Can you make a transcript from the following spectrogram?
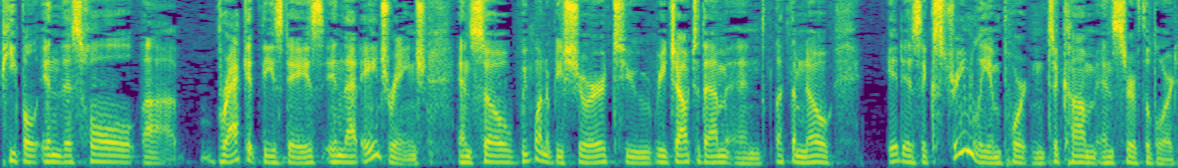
people in this whole uh, bracket these days in that age range. And so we want to be sure to reach out to them and let them know it is extremely important to come and serve the Lord.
